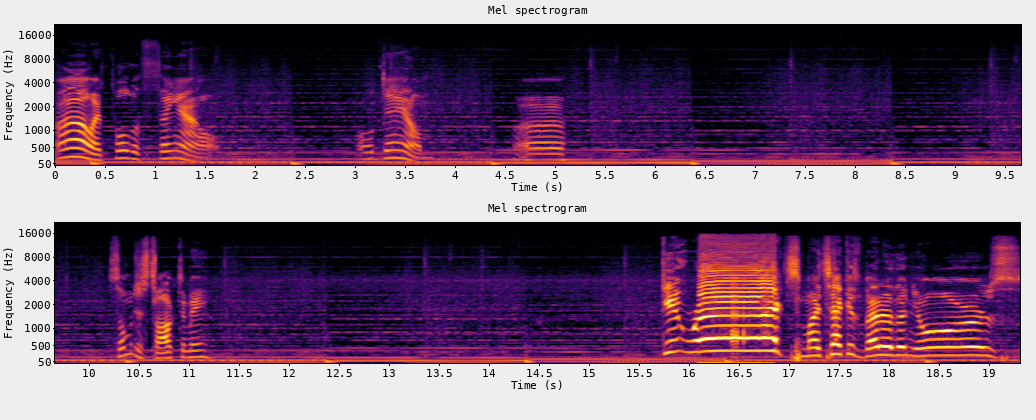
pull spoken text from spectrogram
Oh, I pulled a thing out. Oh, damn. Uh... Someone just talk to me? Get wrecked! My tech is better than yours!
